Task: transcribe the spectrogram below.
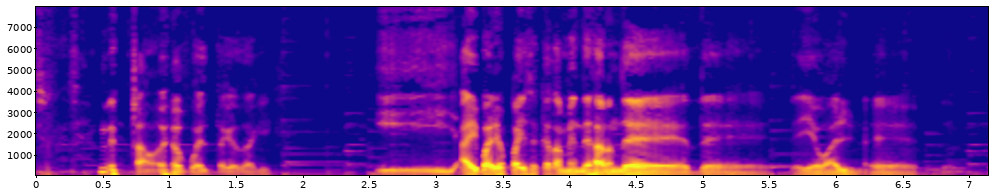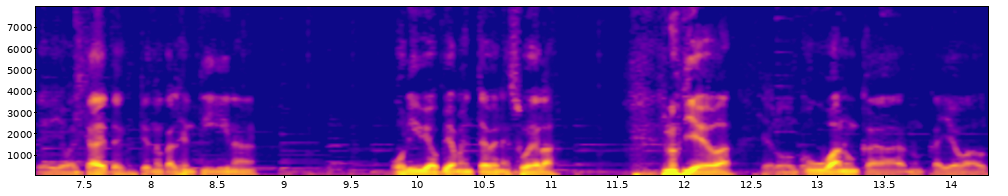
está muy fuerte que aquí. Y hay varios países que también dejaron de, de, de llevar eh, de, de llevar cadetes. Entiendo que Argentina, Bolivia, obviamente Venezuela no lleva. Qué loco. Cuba nunca, nunca ha llevado.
